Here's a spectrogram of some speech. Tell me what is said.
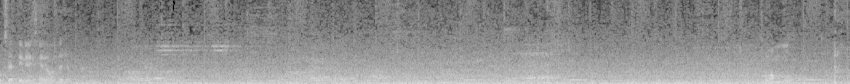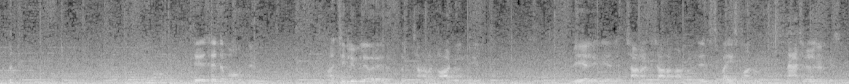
ఒకసారి తినేసి ఎలా ఉందో చెప్తాను. అమ్ము. టేస్ట్ అయితే బాగుంది. ఆ చిల్లీ ఫ్లేవర్ అయితే చాలా ఘాటు ఉంది. రియల్లీ రియల్లీ చాలా అంటే చాలా ఘాటు ఉంది. స్పైస్ మాత్రం న్యాచురల్గా అనిపిస్తుంది.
